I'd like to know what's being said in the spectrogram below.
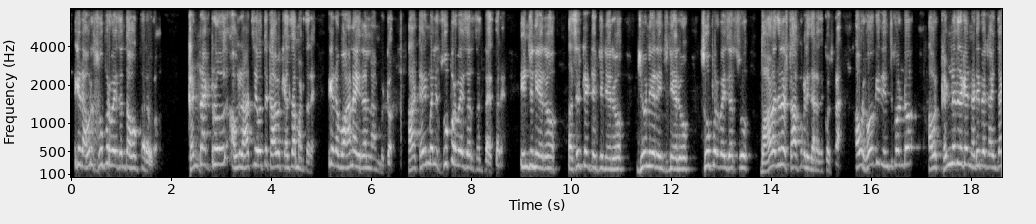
ಯಾಕಂದ್ರೆ ಅವರು. ಸೂಪರ್ವೈಸ್ ಅಂತ ಹೋಗ್ತಾರೆ ಅವರು. ಕಾಂಟ್ರಾಕ್ಟರ್ ಅವ್ರು ರಾತ್ರಿ ಹೊತ್ತು ಕಾವೇ ಕೆಲಸ ಮಾಡ್ತಾರೆ. ಯಾಕಂದ್ರೆ ವಾಹನ ಇರಲ್ಲ ಅಂದ್ಬಿಟ್ಟು. ಆ ಟೈಮಲ್ಲಿ ಸೂಪರ್ವೈಸರ್ಸ್ ಅಂತ ಇರ್ತಾರೆ. Engineer assistant engineer junior engineer supervisors ಬಹಳ ಜನ ಸ್ಟಾಫ್ಗಳಿದ್ದಾರೆ ಅದಕ್ಕೋಸ್ಕರ. ಅವ್ರು ಹೋಗಿ ನಿಂತ್ಕೊಂಡು ಅವ್ರ ಕಣ್ಣೆದುರಿಗೆ ನಡಿಬೇಕಾದ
